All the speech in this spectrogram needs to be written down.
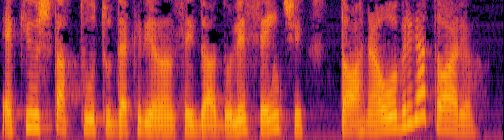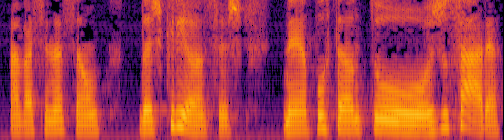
É que o Estatuto da Criança e do Adolescente torna obrigatório a vacinação das crianças. Né? Portanto, Jussara,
